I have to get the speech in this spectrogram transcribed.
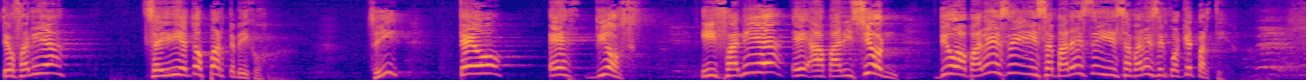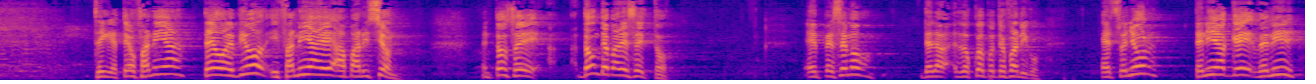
Teofanía se divide en dos partes, me dijo. ¿Sí? Teo es Dios. Y fanía es aparición. Dios aparece y desaparece y desaparece en cualquier parte. Sigue, teofanía, teo es Dios y fanía es aparición. Entonces, ¿dónde aparece esto? Empecemos de, los cuerpos teofánicos. El Señor tenía que venir,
